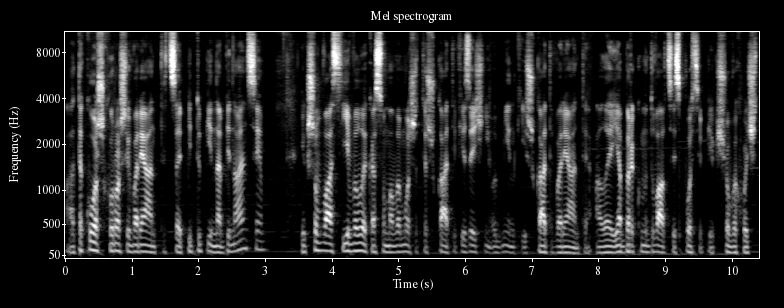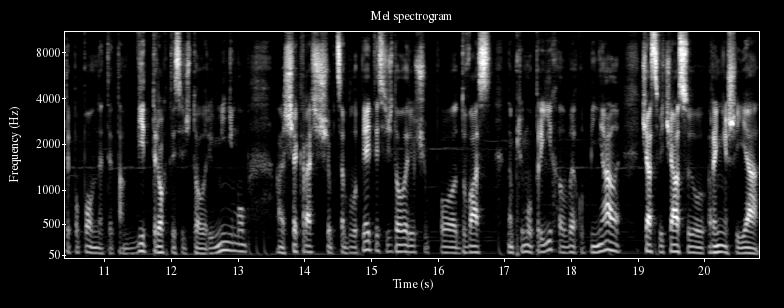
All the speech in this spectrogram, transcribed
А також хороший варіант це P2P на Binance. Якщо у вас є велика сума, ви можете шукати фізичні обмінки і шукати варіанти. Але я би рекомендував цей спосіб, якщо ви хочете поповнити там від 3000 тисяч доларів мінімум. А ще краще, щоб це було 5 тисяч доларів, щоб до вас напряму приїхали, ви обміняли. Час від часу раніше я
